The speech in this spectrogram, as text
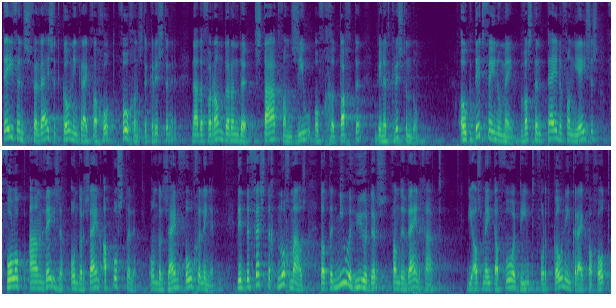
Tevens verwijst het koninkrijk van God volgens de christenen naar de veranderende staat van ziel of gedachte binnen het christendom. Ook dit fenomeen was ten tijde van Jezus volop aanwezig onder zijn apostelen, onder zijn volgelingen. Dit bevestigt nogmaals dat de nieuwe huurders van de wijngaard, die als metafoor dient voor het koninkrijk van God,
